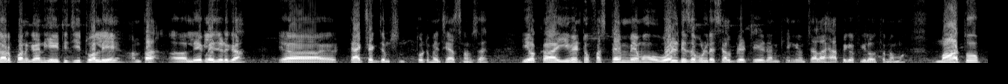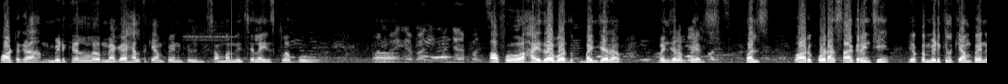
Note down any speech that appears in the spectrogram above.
దర్పన్ కానీ ఎయిటీజీ ట్వెల్వ్ ఏ అంతా లీగలైజ్డ్గా ట్యాక్స్ ఎగ్జామ్షన్ తోటి మేము చేస్తున్నాం సార్. ఈ యొక్క ఈవెంట్ ఫస్ట్ టైం మేము వరల్డ్ డిజబుల్ డే సెలబ్రేట్ చేయడానికి మేము చాలా హ్యాపీగా ఫీల్ అవుతున్నాము. మాతో పాటుగా మెడికల్ మెగా హెల్త్ క్యాంపెయిన్కి సంబంధించి Lions Club of Hyderabad Banjara Banjara pearls. Pearls. వారు కూడా సహకరించి ఈ యొక్క మెడికల్ క్యాంపెయిన్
